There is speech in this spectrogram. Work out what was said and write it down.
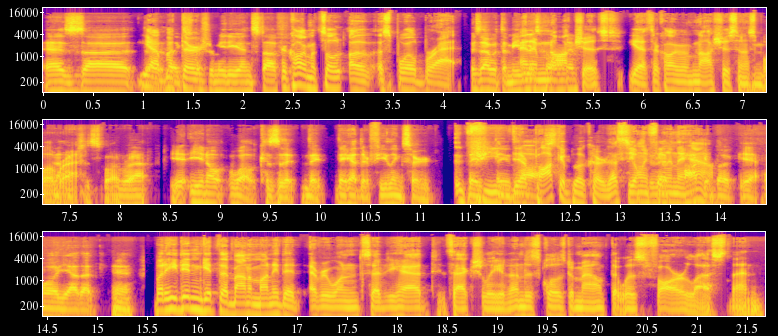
as uh the, Yeah, but like they're- social media and stuff. They're calling him a, so, a, a spoiled brat Is that what the media and is obnoxious. Yes, they're calling him obnoxious and a spoiled brat. Obnoxious spoiled brat. Yeah, you know, well, because they, they they had their feelings hurt. They- they Their lost. pocketbook hurt. That's the only Their feeling they have. pocketbook. Yeah, well, yeah, that yeah. But he didn't get the amount of money that everyone said he had. It's actually an undisclosed amount that was far less than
